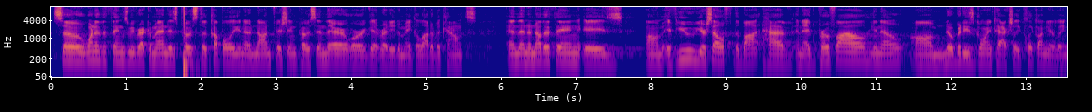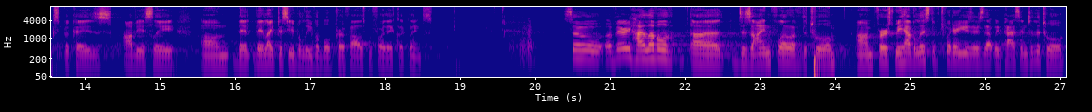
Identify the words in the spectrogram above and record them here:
So one of the things we recommend is post a couple, you know, non-phishing posts in there or get ready to make a lot of accounts. And then another thing is um, if you yourself, the bot, have an egg profile, you know, um, nobody's going to actually click on your links because obviously um, they, they like to see believable profiles before they click links. So a very high level uh, design flow of the tool. Um, first, we have a list of Twitter users that we pass into the tool.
